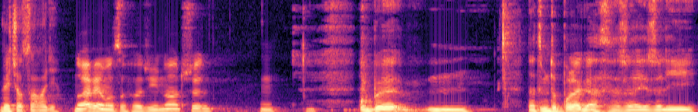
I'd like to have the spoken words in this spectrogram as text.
Wiecie o co chodzi. No ja wiem o co chodzi. No czy... Jakby mm, na tym to polega, że jeżeli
